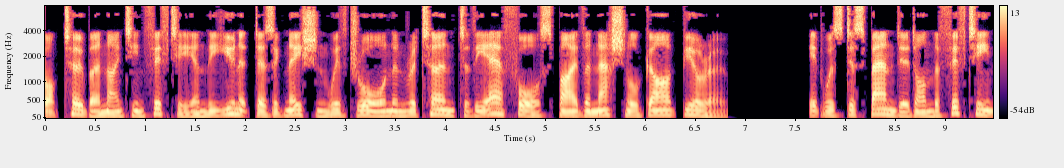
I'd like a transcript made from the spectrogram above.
October 1950 and the unit designation withdrawn and returned to the Air Force by the National Guard Bureau. It was disbanded on 15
